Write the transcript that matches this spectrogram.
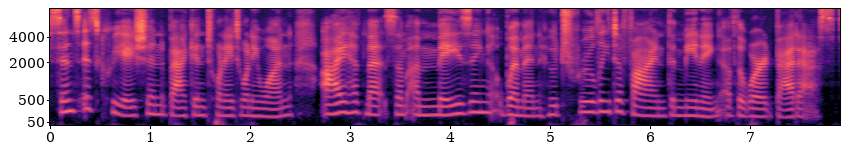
Since its creation back in 2021, I have met some amazing women who truly define the meaning of the word badass.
